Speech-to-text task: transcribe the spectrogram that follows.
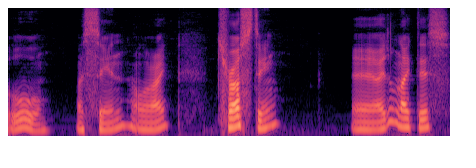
ooh, a sin, alright, trusting, uh, I don't like this,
